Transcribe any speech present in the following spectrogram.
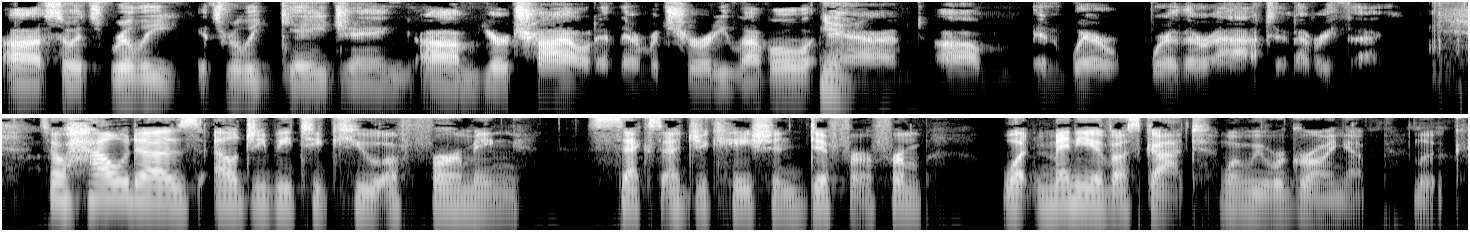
Uh, so it's really it's really gauging um, your child and their maturity level yeah. and um, and where where they're at and everything. So, how does LGBTQ affirming sex education differ from what many of us got when we were growing up, Luke?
